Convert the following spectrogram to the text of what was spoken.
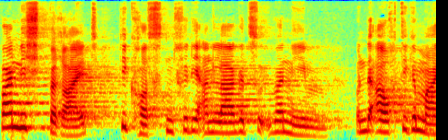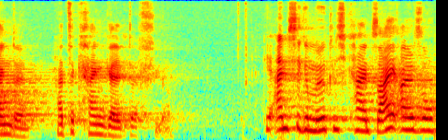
war nicht bereit, die Kosten für die Anlage zu übernehmen. Und auch die Gemeinde hatte kein Geld dafür. Die einzige Möglichkeit sei also,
